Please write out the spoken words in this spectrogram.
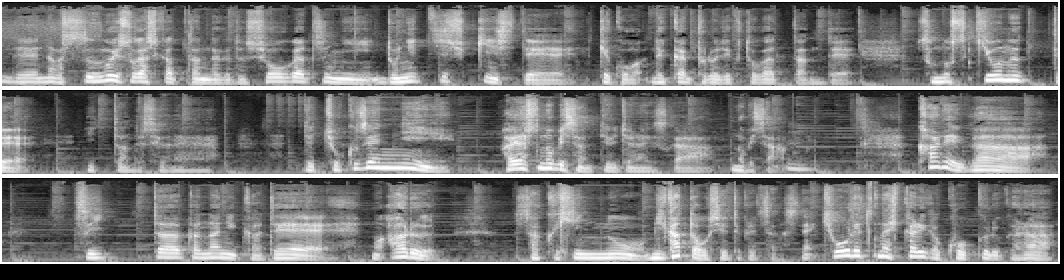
でなんかすごい忙しかったんだけど正月に土日出勤して結構でっかいプロジェクトがあったんでその隙を縫って行ったんですよねで直前に林のびさんっていうじゃないですかのびさん、うん彼がツイッターか何かでもうある作品の見方を教えてくれてたんですね強烈な光がこう来るから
